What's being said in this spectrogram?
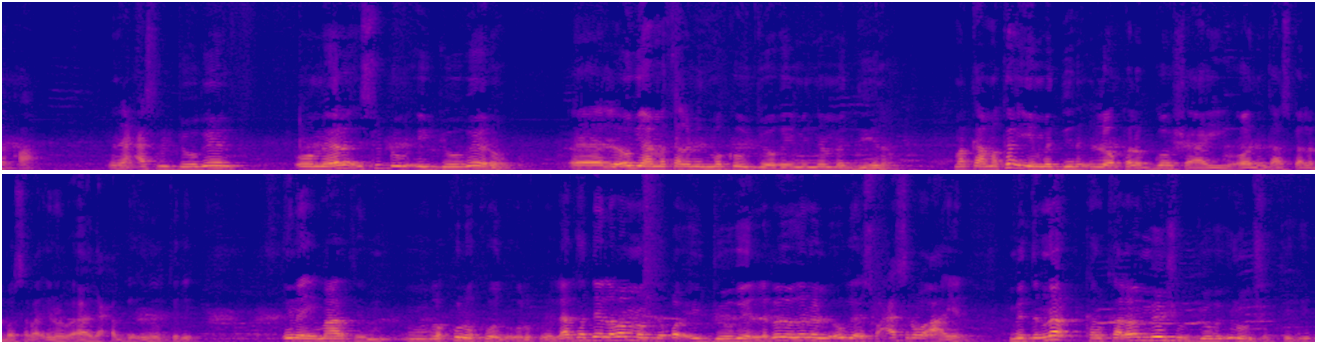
liqaa inay casri joogeen oo meelo isu dhow ay joogeenoo la ogyahay matala mid makow joogay midna madiina. Marka maka iyo madiina in loo kala gooshaayey oo ninkaas kale basra inuu aada xagga inuu tegay inay maaratay la kulankooda ula kula laakiin hadday laba mandiqo ay joogeen labadoodana la ogyahay isku casri u ahayeen midna kan kaleba meeshuu joogay inuusa tegin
